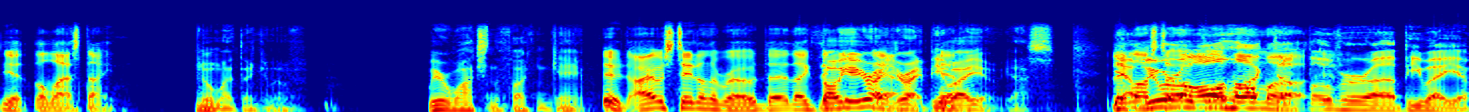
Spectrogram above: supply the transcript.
Yeah, the last night, Who am I thinking of? We were watching the fucking game. dude. Iowa State on the road. They, like, they, oh yeah, you're right. yeah, You're right. yeah. BYU. Yes. They yeah, we lost to were all locked up over uh, BYU.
